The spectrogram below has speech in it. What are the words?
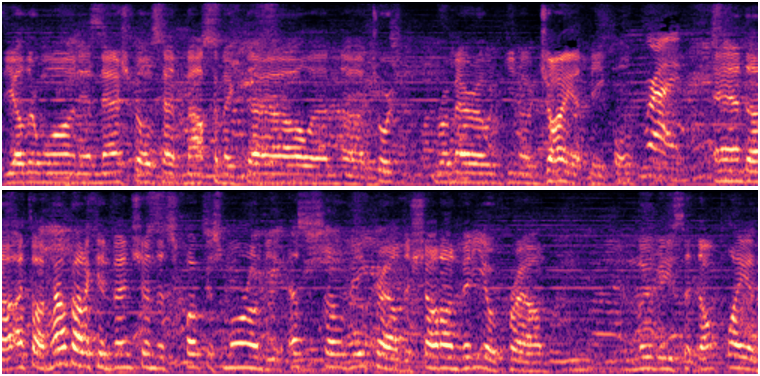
the other one in Nashville's had Malcolm McDowell and uh, George Romero, you know, giant people. Right. And uh, I thought, how about a convention that's focused more on the SOV crowd, the shot on video crowd? Movies that don't play in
